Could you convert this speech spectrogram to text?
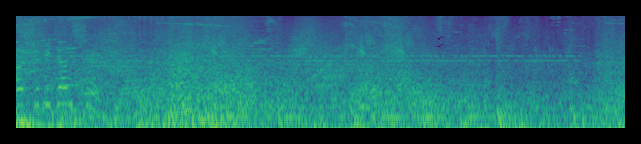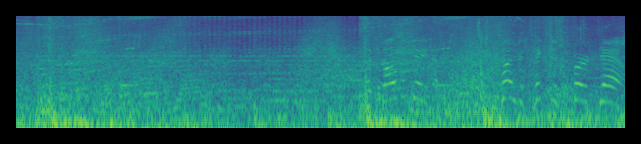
Download should be done soon. That's all the data. Time to take this bird down.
